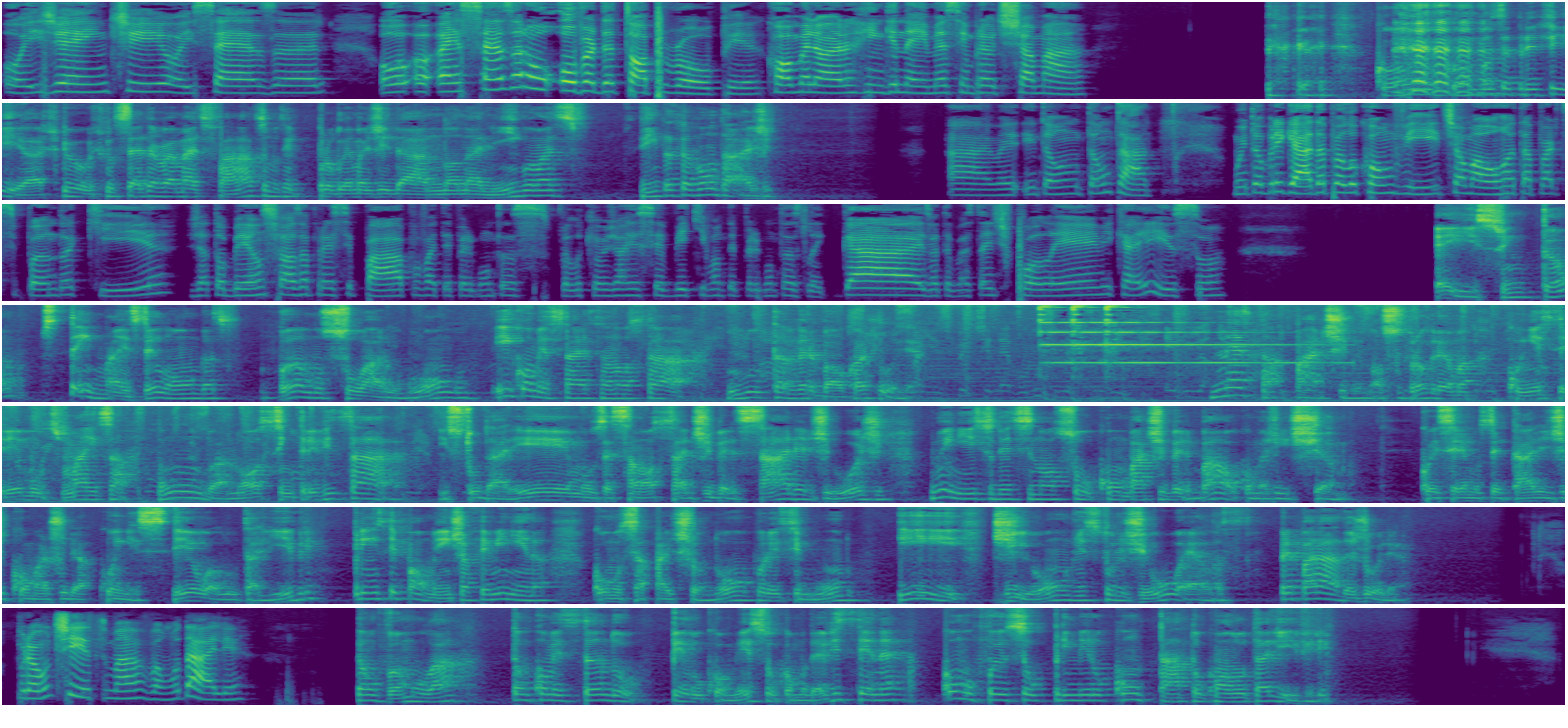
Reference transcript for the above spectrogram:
Oi, gente. Oi, César. O- o- é César ou Over the Top Rope? Qual o melhor ring name, assim, pra eu te chamar? Como, como você preferir. Acho que, o- acho que o César vai mais fácil, não tem problema de dar nó na língua, mas sinta-se à vontade. Ah, então, então tá. Muito obrigada pelo convite. É uma honra estar participando aqui. Já tô bem ansiosa para esse papo. Vai ter perguntas, pelo que eu já recebi aqui, vão ter perguntas legais, vai ter bastante polêmica. É isso. É isso, então, sem mais delongas, vamos suar o longo e começar essa nossa luta verbal com a Júlia. Nesta parte do nosso programa, conheceremos mais a fundo a nossa entrevistada. Estudaremos essa nossa adversária de hoje no início desse nosso combate verbal, como a gente chama. Conheceremos detalhes de como a Júlia conheceu a luta livre, principalmente a feminina, como se apaixonou por esse mundo e de onde surgiu elas. Preparada, Júlia? Prontíssima. Vamos dar-lhe. Então vamos lá. Então, começando pelo começo, como deve ser, né? Como foi o seu primeiro contato com a luta livre?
